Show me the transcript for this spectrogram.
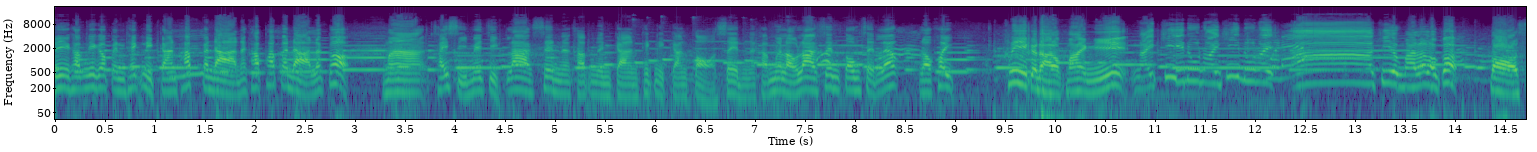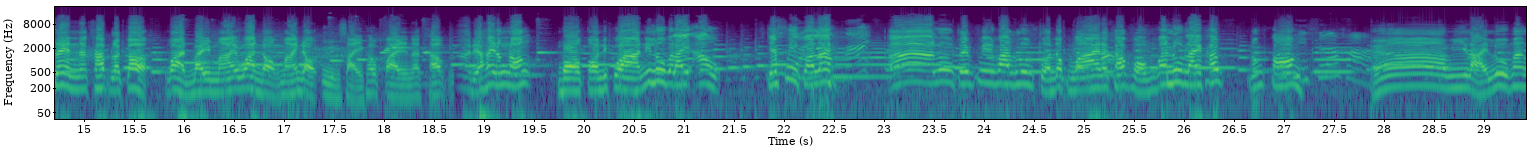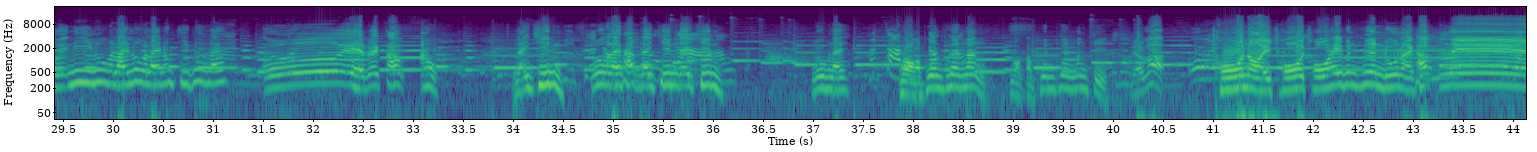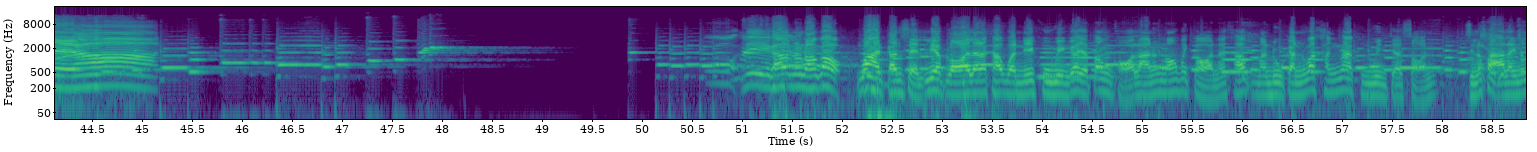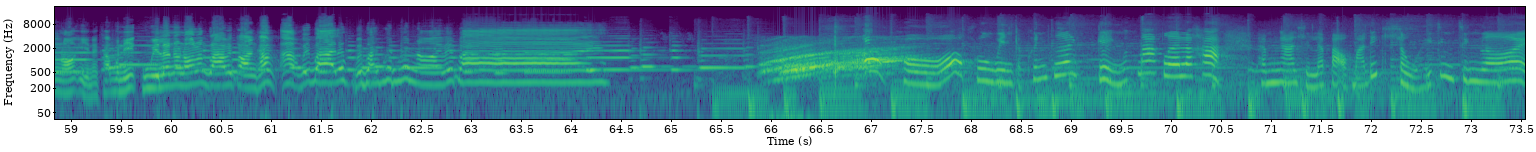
นี่ครับนี่ก็เป็นเทคนิคการพับกระดาษนะครับ พับกระดาษแล้วก็มาใช้สีเมจิกลากเส้นนะครับเป็นการเทคนิคการต่อเส้นนะครับ เมื่อเราลากเส้นตรงเสร็จแล้วเราค่อยคลี่กระดาษออกมาอย่างนี้ ไหนขี้ดูหน่อยขี้ดูหน่อยอ่าขี้ออกมาแล้วเราก็ต่อเส้นนะครับ แล้วก็วาดใบไม้วาดดอกไม้ดอกอื่นใส่เข้าไปนะครับอ่าเดี๋ยวให้น้องๆ บอกก่อนดีกว่า นี่รูปอะไรเอ้าเจฟฟี่ก่อนเลย อ่ารูปเซฟฟี่วาดรูปสวนดอกไม้นะครับผมวาดรูปอะไรครับ น้องตองผีเสื้อค่ะเออมีหลายรูปมากเลย นี่รูปอะไรรูปอะไรน้องจีนรูปอะไรเออเห็นไหมครับเอ้าไดชินรูปอะไรครับไดชินไดชิน รูปอะไรบอกกับเพื่อนเพื่อนๆบ้างบอกกับเพื่อนเพื่อนๆบ้างสิเดี๋ยวก็โชว์หน่อยโชว์โชว์ให้เพื่อนๆดูหน่อยครับนี่อ่า นี่ครับน้องๆก็วาดกันเสร็จเรียบร้อยแล้วนะครับ วันนี้ครูวินก็จะต้องขอลาน้องๆไปก่อนนะครับ มาดูกันว่าครั้งหน้าครูวินจะสอนศิลปะอะไรน้องๆอีกนะครับ วันนี้ครูวินและน้องๆต้องลาไปก่อนครับอ้าวบ๊ายบายแล้วบ๊ายบายเพื่อนๆหน่อยบ๊ายบายโอ้โห ครูวินกับเพื่อนๆเก่งมากๆเลยล่ะค่ะทำงานศิลปะออกมาได้สวยจริง ๆ เลย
